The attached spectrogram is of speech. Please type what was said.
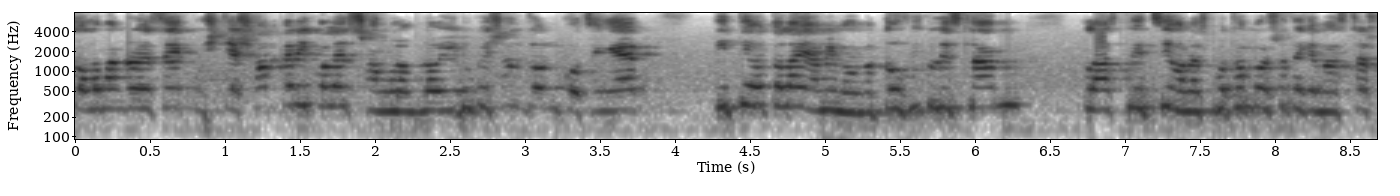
চলমান রয়েছে। কুষ্টিয়া সরকারি কলেজ সংলগ্ন এডুকেশন জোন কোচিংয়ের তৃতীয় তলায় আমি মোহাম্মদ তৌফিকুল ইসলাম। ক্লাস নিচ্ছি অনার্স প্রথম বর্ষ থেকে মাস্টার্স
